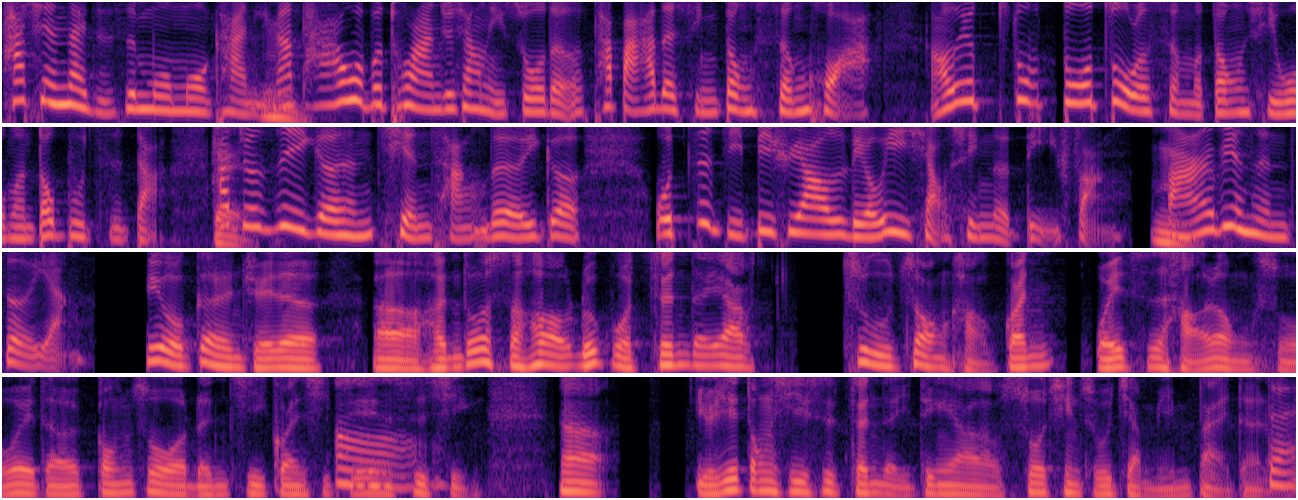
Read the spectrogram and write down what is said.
他现在只是默默看你，嗯、那他会不会突然就像你说的，他把他的行动升华，然后又多多做了什么东西，我们都不知道。他就是一个很潜藏的一个，我自己必须要留意小心的地方，反而变成这样。嗯、因为我个人觉得，呃，很多时候如果真的要。注重好关维持好那种所谓的工作人际关系这件事情，哦、那有些东西是真的一定要说清楚讲明白的。对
